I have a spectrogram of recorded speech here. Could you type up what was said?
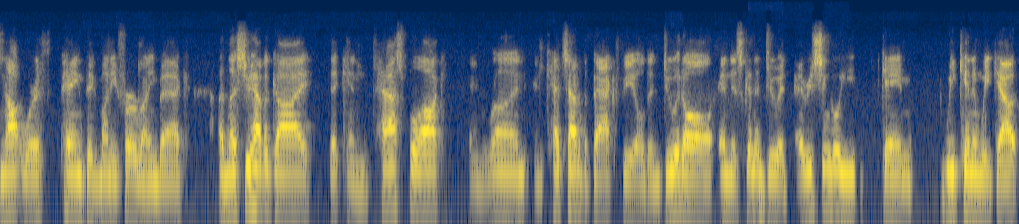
not worth paying big money for a running back unless you have a guy that can pass block and run and catch out of the backfield and do it all and is going to do it every single game, week in and week out.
